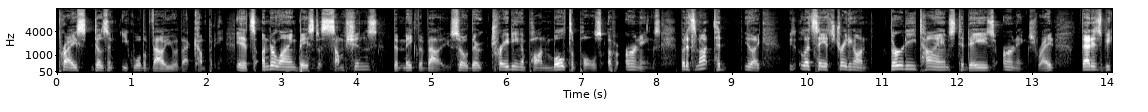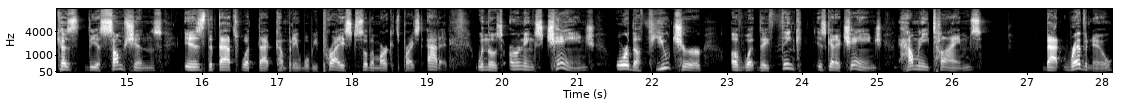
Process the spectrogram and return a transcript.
price doesn't equal the value of that company. It's underlying based assumptions that make the value. So they're trading upon multiples of earnings, but it's not to like let's say it's trading on 30 times today's earnings, right? That is because the assumptions is that that's what that company will be priced, so the market's priced at it. When those earnings change or the future of what they think is going to change, how many times that revenue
